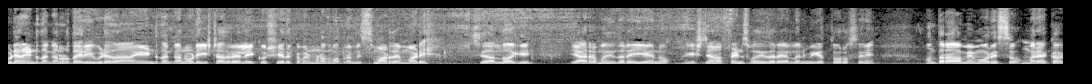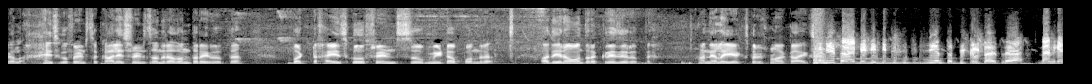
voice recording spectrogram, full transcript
ವಿಡಿಯೋನ ಎಂಟು ತನಕ ನೋಡ್ತಾ ಇರಿ. ವಿಡಿಯೋನ ಎಂಟು ತನಕ ನೋಡಿ, ಇಷ್ಟ ಆದರೆ ಲೈಕು ಶೇರ್ ಕಮೆಂಟ್ ಮಾಡೋದು ಮಾತ್ರ ಮಿಸ್ ಮಾಡದೆ ಮಾಡಿ. ಸೊ ಅಲ್ಲೋಗಿ ಯಾರು ಬಂದಿದ್ದಾರೆ ಏನು ಎಷ್ಟು ಜನ ಫ್ರೆಂಡ್ಸ್ ಬಂದಿದ್ದಾರೆ ಎಲ್ಲ ನಿಮಗೆ ತೋರಿಸ್ತೀನಿ. ಒಂಥರ ಮೆಮೊರೀಸು ಮರೆಯೋಕ್ಕಾಗಲ್ಲ. High school friends college friends ಅಂದರೆ ಅದೊಂಥರ ಇರುತ್ತೆ. ಬಟ್ ಹೈಸ್ಕೂಲ್ ಫ್ರೆಂಡ್ಸು ಮೀಟಪ್ ಅಂದರೆ ಅದೇನೋ ಒಂಥರ ಕ್ರೇಜ್ ಇರುತ್ತೆ. ಅದನ್ನೆಲ್ಲ ಎಕ್ಸ್ಪ್ರೆಸ್ ಬಿಗಿ ಅಂತ ಬಿಕ್ಕಳ್ತಾ ಇದ್ರೆ ನನಗೆ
